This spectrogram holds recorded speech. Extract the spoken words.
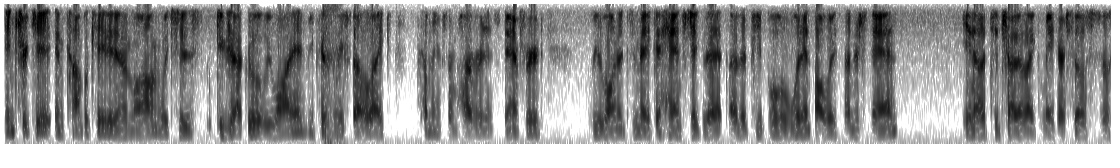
intricate and complicated and long, which is exactly what we wanted because we felt like coming from Harvard and Stanford, we wanted to make a handshake that other people wouldn't always understand, you know, to try to like make ourselves feel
